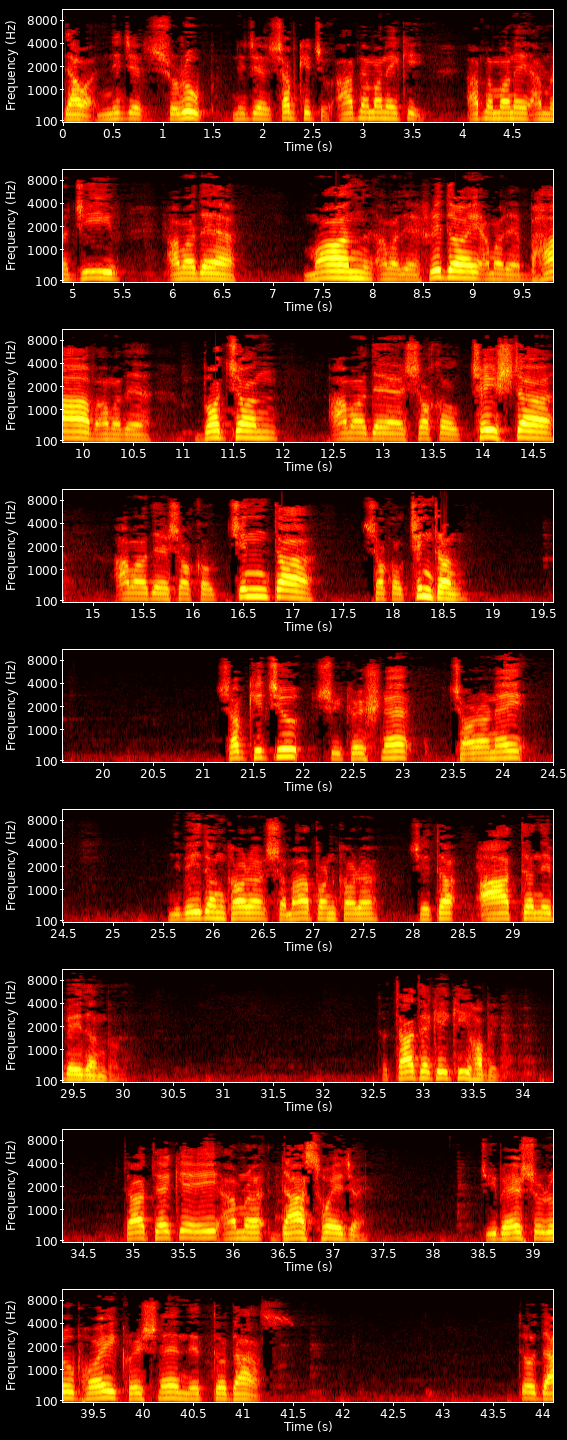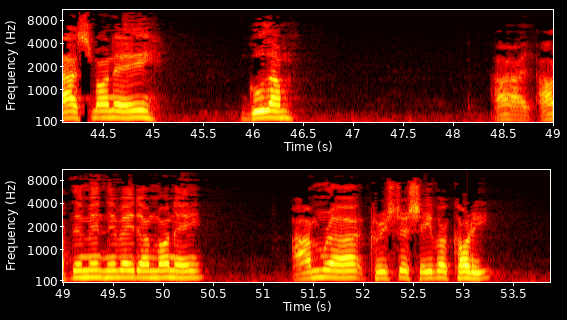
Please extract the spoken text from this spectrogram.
দেওয়া নিজের স্বরূপ নিজের সবকিছু। আত্মা মানে কি? আত্মা মানে আমরা জীব, আমাদের মন, আমাদের হৃদয়, আমাদের ভাব, আমাদের বচন, আমাদের সকল চেষ্টা, আমাদের সকল চিন্তা, সকল চিন্তন। সবকিছু শ্রীকৃষ্ণের চরণে নিবেদন করা, সমাপন করা, সেটা আত্মনিবেদন বলে। তো তা থেকে কি হবে? তা থেকে আমরা দাস হয়ে যায় জীবের স্বরূপ হয় কৃষ্ণের নিত্য দাস। তো দাস মানে গুলাম। আর আত্মনিবেদন মানে আমরা খ্রিস্ট সেবা করি।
